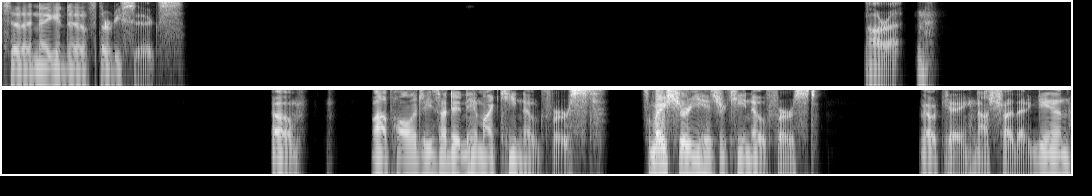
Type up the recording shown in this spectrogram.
to negative 36. All right. Oh, my apologies. I didn't hit my keynote first. So make sure you hit your keynote first. Okay, now let's try that again.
